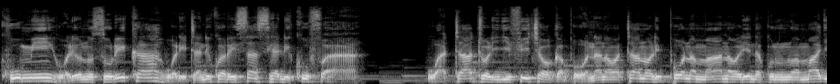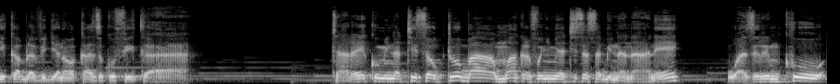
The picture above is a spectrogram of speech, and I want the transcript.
Kumi walionusurika walitandikwa risasi hadi kufa. Watatu walijificha wakapona na watano walipona maana walienda kununua maji kabla vijana wakazi kufika. Tarehe 19 Oktoba mwaka 1978, Waziri Mkuu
